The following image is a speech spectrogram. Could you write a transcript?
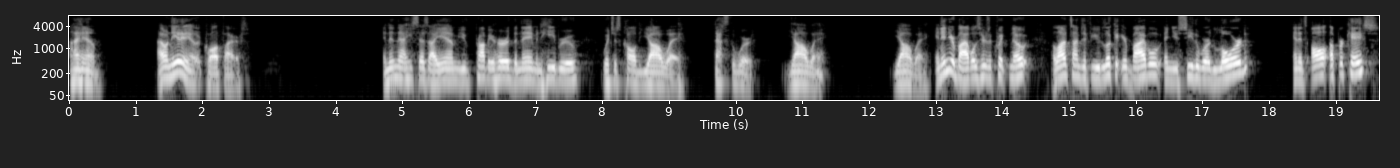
I am. I don't need any other qualifiers. And in that he says, I am. You've probably heard the name in Hebrew, which is called Yahweh. That's the word. Yahweh. Yahweh. And in your Bibles, here's a quick note. A lot of times, if you look at your Bible and you see the word Lord and it's all uppercase,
